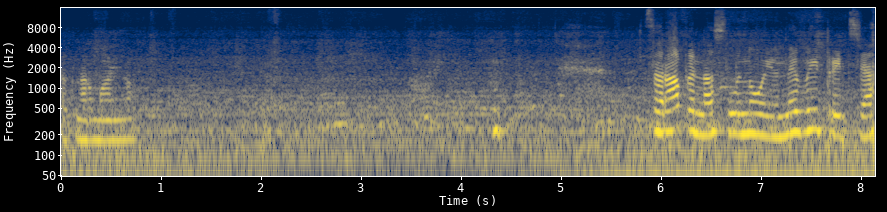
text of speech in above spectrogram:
так нормально. Царапина слиною не витриться.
